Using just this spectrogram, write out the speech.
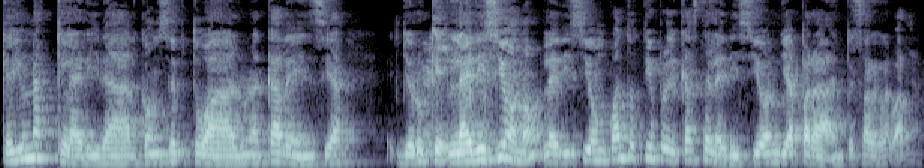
que hay una claridad conceptual, una cadencia, yo creo que la edición, ¿no? La edición, ¿cuánto tiempo dedicaste a la edición ya para empezar a grabarla?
